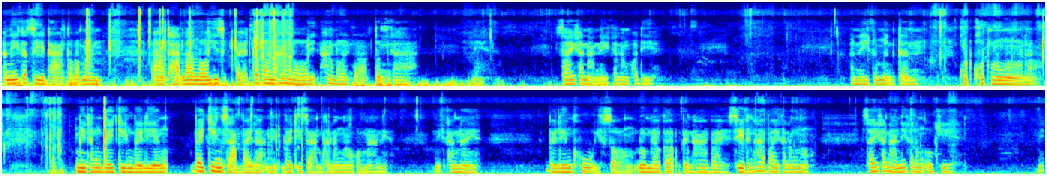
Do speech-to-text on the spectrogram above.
อันนี้ก็สี่ถาดก็ประมาณอ่าถาดละร้อยยี่สิบแปดก็ประมาณห้าร้อยห้าร้อยกว่าต้นกล้า ไซส์ขนาดนี้กำลังพอดี อันนี้ก็เหมือนกัน คดคดๆงองอๆแล้ว มีทั้งใบจริงใบเลี้ยง ใบจริงสามใบละนี่ใบที่สามกำลังงอกออกมาเนี่ยนี่ข้างใน ใบเลี้ยงคู่อีกสองรวมแล้วก็เป็นห้าใบสี่ถึงห้าใบกำลังเหมาะไซส์ขนาดนี้กำลังโอเคนี่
